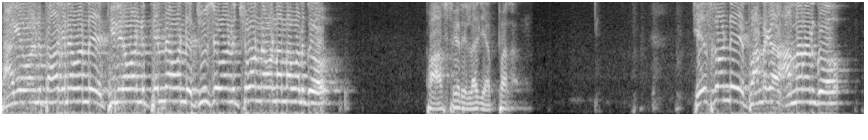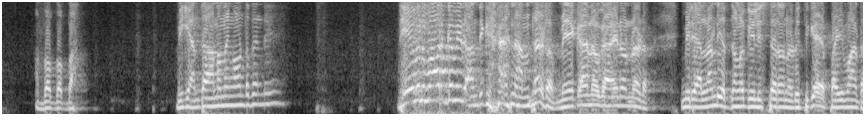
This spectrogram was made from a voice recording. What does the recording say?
తాగేవాడిని తాగనివ్వండి తినేవాడిని తినేవాడిని చూసేవాడిని చూడనివ్వండి అన్నాం అనుకో పాస్టర్ గారు ఇలా చెప్పాలా? చేసుకోండి పండగ అన్నాను అనుకో అబ్బబ్బబ్బా మీకు ఎంత ఆనందంగా ఉంటుందండి? దేవుని మార్గం ఇది. అందుకే ఆయన అన్నాడు మేకాని ఒక ఆయన ఉన్నాడు. మీరు ఎలాంటి యుద్ధంలో గెలుస్తారని అడిగితే పై మాట.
